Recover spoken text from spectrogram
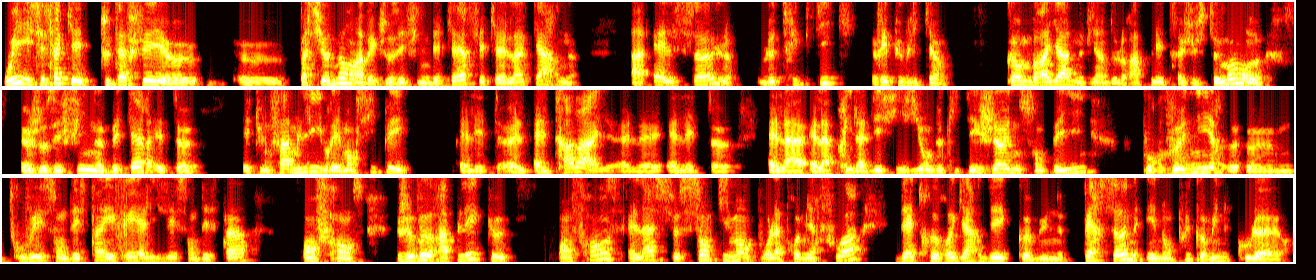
Oui, c'est ça qui est tout à fait euh, euh, passionnant avec Joséphine Becker, c'est qu'elle incarne à elle seule le triptyque républicain. Comme Brian vient de le rappeler très justement, Joséphine Becker est, euh, est, une femme libre, émancipée. Elle, travaille, euh, elle a pris la décision de quitter jeune son pays pour venir euh, trouver son destin et réaliser son destin en France. Je veux rappeler que en France, elle a ce sentiment pour la première fois d'être regardée comme une personne et non plus comme une couleur.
